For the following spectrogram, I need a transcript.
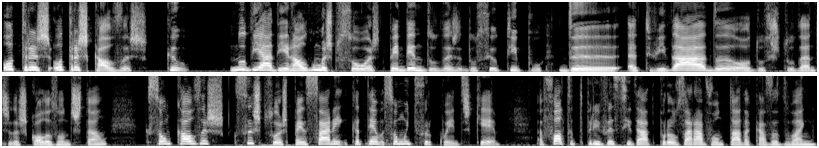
outras, outras causas que no dia a dia, em algumas pessoas, dependendo do, do, seu tipo de atividade ou dos estudantes das escolas onde estão, que são causas que, se as pessoas pensarem, que até são muito frequentes, que é a falta de privacidade para usar à vontade a casa de banho,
